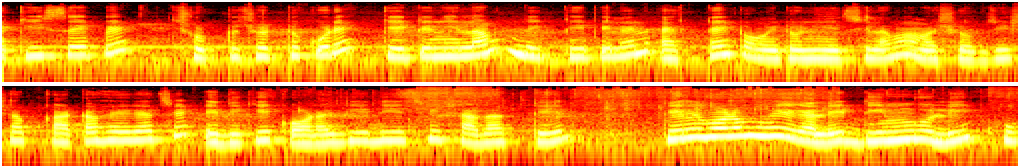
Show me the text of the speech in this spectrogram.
একই শেপে ছোট্ট ছোট্ট করে কেটে নিলাম। দেখতেই পেলেন একটাই টমেটো নিয়েছিলাম। আমার সবজি সব কাটা হয়ে গেছে। এদিকে কড়াই দিয়ে দিয়েছি সাদা তেল। তেল গরম হয়ে গেলে ডিমগুলি খুব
